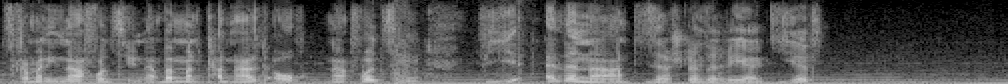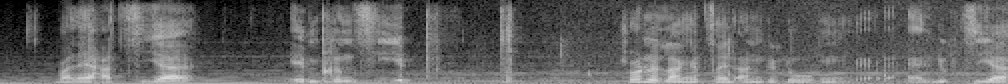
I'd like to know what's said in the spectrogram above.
Das kann man ihn nachvollziehen, aber man kann halt auch nachvollziehen, wie Elena an dieser Stelle reagiert. Weil er hat sie ja im Prinzip schon eine lange Zeit angelogen. Er lügt sie ja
